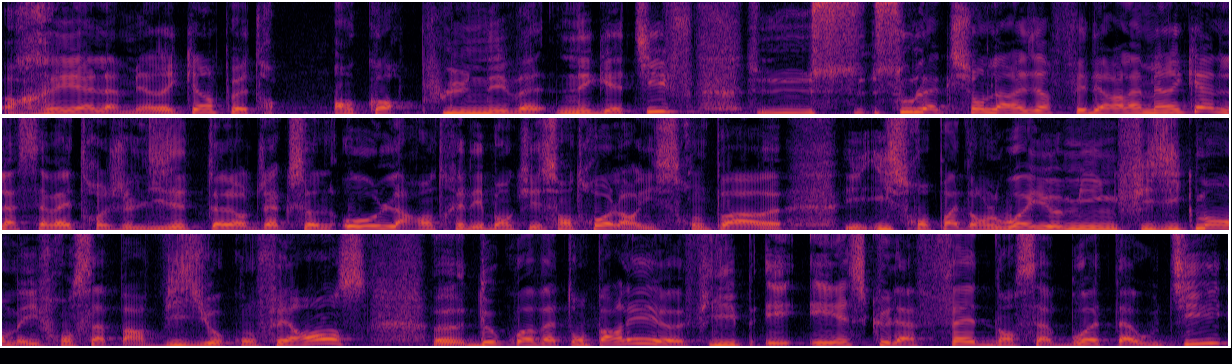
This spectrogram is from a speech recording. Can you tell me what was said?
réel américain peut être encore plus négatif sous l'action de la réserve fédérale américaine Là, ça va être, je le disais tout à l'heure, Jackson Hole, la rentrée des banquiers centraux. Alors, ils seront pas, euh, ils seront pas dans le Wyoming physiquement, mais ils feront ça par visioconférence. Euh, de quoi va-t-on parler, euh, Philippe? Et, et est-ce que la Fed, dans sa boîte à outils,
